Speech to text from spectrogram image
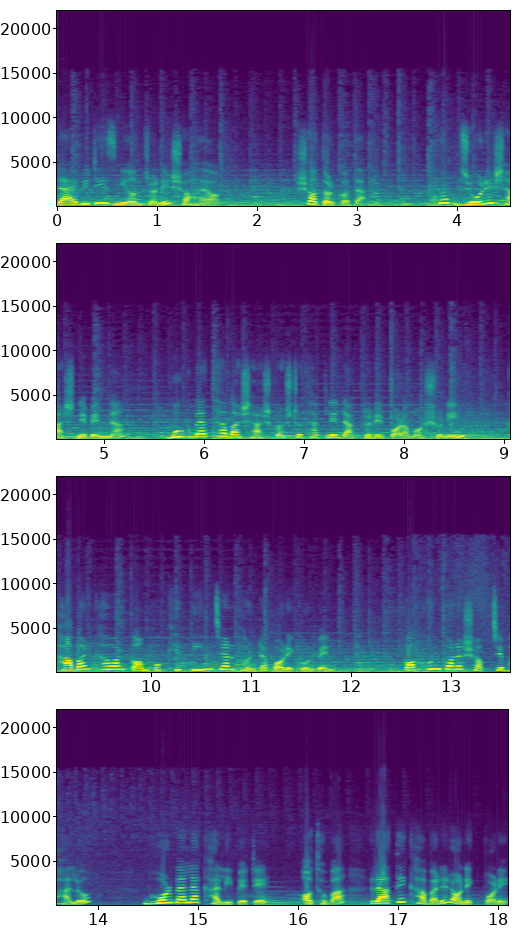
ডায়াবেটিস নিয়ন্ত্রণে সহায়ক। সতর্কতা। খুব জোরে শ্বাস নেবেন না। বুক ব্যথা বা শ্বাসকষ্ট থাকলে ডাক্তারের পরামর্শ নিন। খাবার খাওয়ার কমপক্ষে তিন চার ঘণ্টা পরে করবেন। কখন করা সবচেয়ে ভালো? ভোরবেলা খালি পেটে অথবা রাতে খাবারের অনেক পরে।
